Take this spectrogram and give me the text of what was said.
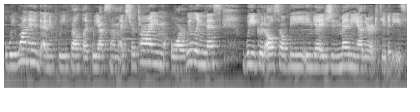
we wanted and if we felt like we have some extra time or willingness, we could also be engaged in many other activities.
